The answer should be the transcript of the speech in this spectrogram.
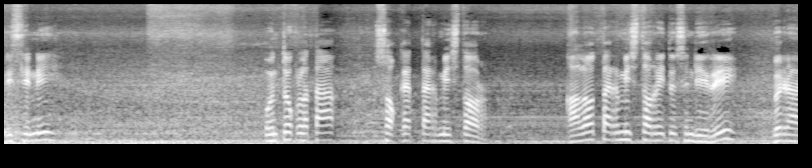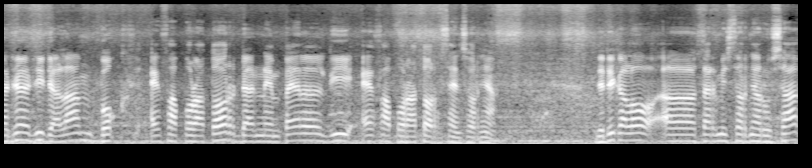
Di sini untuk letak soket termistor. Kalau termistor itu sendiri berada di dalam box evaporator dan nempel di evaporator sensornya. Jadi kalau uh, termistornya rusak,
